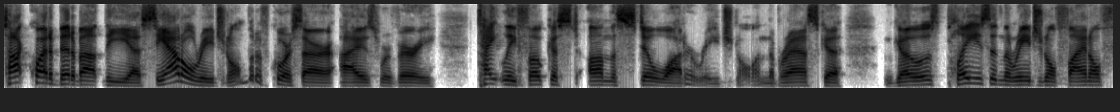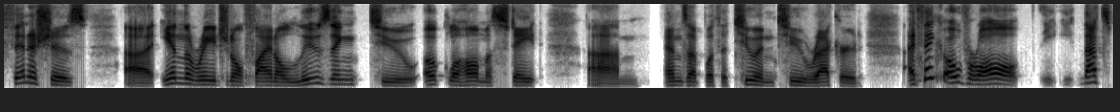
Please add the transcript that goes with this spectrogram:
talked quite a bit about the uh, Seattle regional, but of course, our eyes were very tightly focused on the Stillwater regional. And Nebraska goes, plays in the regional final, finishes uh, in the regional final, losing to Oklahoma State, um, ends up with a two and two record. I think overall, that's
